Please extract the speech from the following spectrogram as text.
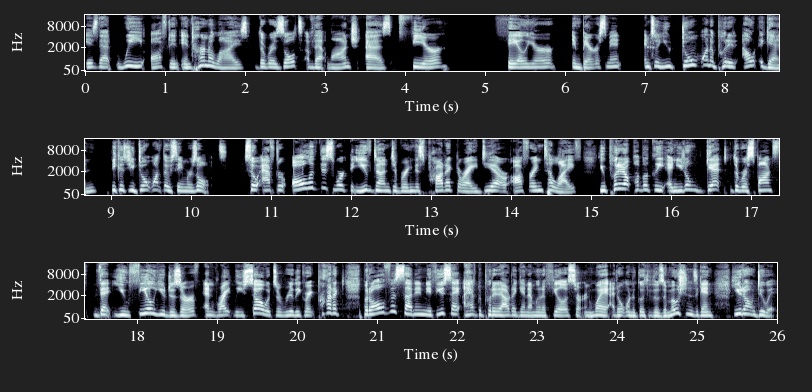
is that we often internalize the results of that launch as fear, failure, embarrassment. And so you don't want to put it out again because you don't want those same results. So after all of this work that you've done to bring this product or idea or offering to life, you put it out publicly and you don't get the response that you feel you deserve. And rightly so. It's a really great product. But all of a sudden, if you say, I have to put it out again, I'm going to feel a certain way. I don't want to go through those emotions again. You don't do it.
